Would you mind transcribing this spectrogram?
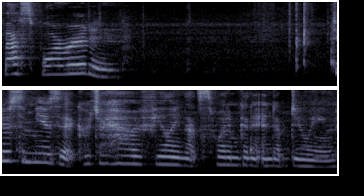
fast forward and do some music, which I have a feeling that's what I'm going to end up doing.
